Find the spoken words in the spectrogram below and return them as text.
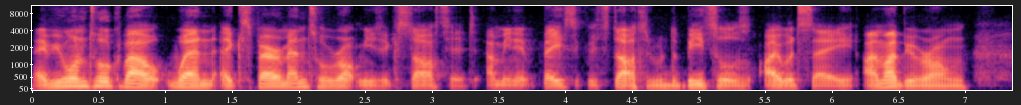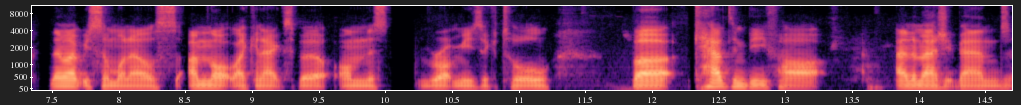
If you want to talk about when experimental rock music started, I mean, it basically started with the Beatles. I would say I might be wrong. There might be someone else. I'm not like an expert on this rock music at all, but Captain Beefheart and the Magic Band.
